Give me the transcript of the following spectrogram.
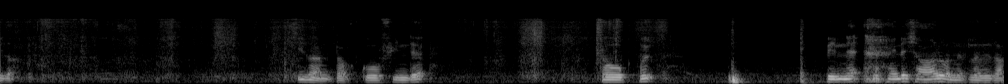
ഇതാ. ഇതാണ് കേട്ടോ കോഫിന്റെ ടോപ്പ്. പിന്നെ അതിന്റെ ഷാൾ വന്നിട്ടുള്ളത് ഇതാ.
